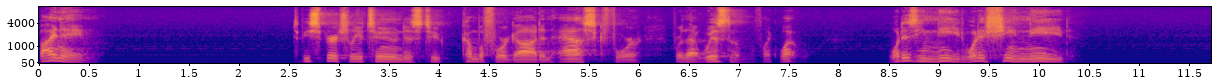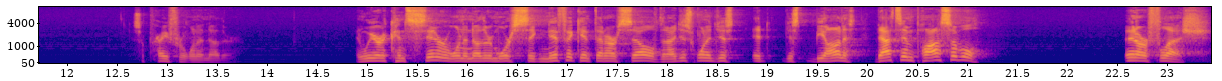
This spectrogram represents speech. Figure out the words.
by name? To be spiritually attuned is to come before God and ask for, for that wisdom of like, what, what does he need? What does she need? So, pray for one another. And we are to consider one another more significant than ourselves. And I just want to just, it, just be honest. That's impossible in our flesh.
